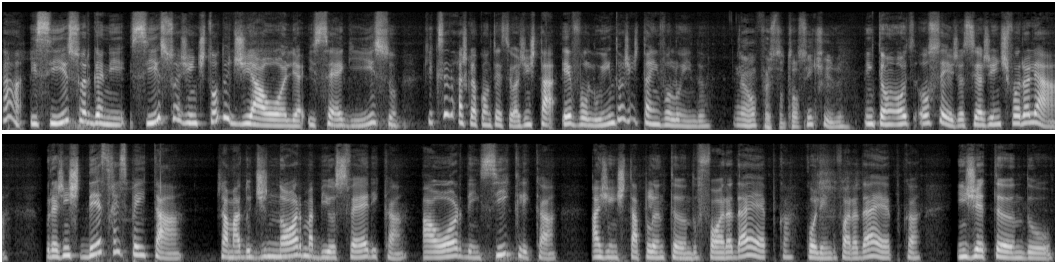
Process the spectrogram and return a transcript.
Tá, e se isso, organi se isso a gente todo dia olha e segue isso, o que, que você acha que aconteceu? A gente está evoluindo ou a gente está evoluindo? Não, faz total sentido. Então, ou, ou seja, se a gente for olhar, por a gente desrespeitar, chamado de norma biosférica, a ordem cíclica, a gente está plantando fora da época, colhendo fora da época, injetando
